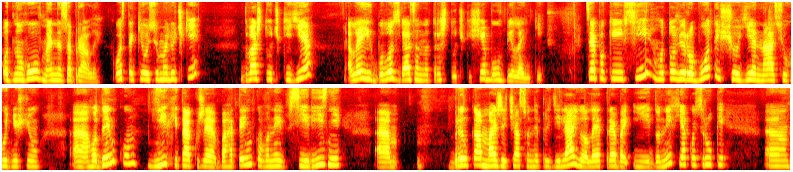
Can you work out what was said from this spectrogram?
одного в мене забрали. Ось такі ось у малючки. Два штучки є, але їх було зв'язано три штучки, ще був біленький. Це поки всі готові роботи, що є на сьогоднішню а, годинку. Їх і так вже багатенько, вони всі різні. А, брелкам майже часу не приділяю, але треба і до них якось руки е,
